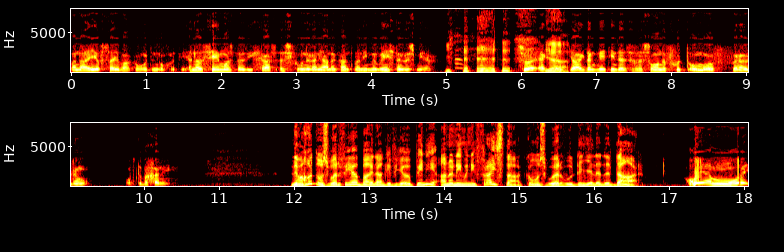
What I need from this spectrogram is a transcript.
wanneer hy of sy wakker word in die oggend nie. En nou sê mos nou die gras is groener aan die ander kant want die bemesting is meer. So ek ja. dink ja, ek dink net nie dis 'n gesonde voet om 'n verhouding op te begin nie. Nee, maar goed, ons hoor vir jou baie dankie vir jou opinie. Anoniem in die Vrystaat. Kom ons hoor hoe doen julle dit daar? Goeiemôre,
